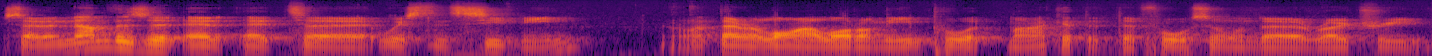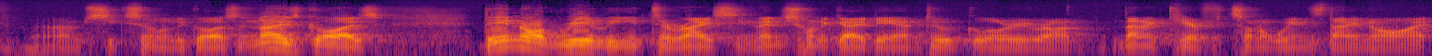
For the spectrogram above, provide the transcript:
so the numbers at, at, at uh, Western Sydney Right, they rely a lot on the import market, that the four-cylinder rotary um, six-cylinder guys, and those guys, they're not really into racing. They just want to go down do a glory run. They don't care if it's on a Wednesday night,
